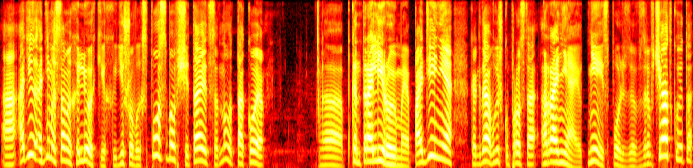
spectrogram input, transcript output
А, один, одним из самых легких и дешевых способов считается, ну, вот такое контролируемое падение, когда вышку просто роняют, не используя взрывчатку, это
